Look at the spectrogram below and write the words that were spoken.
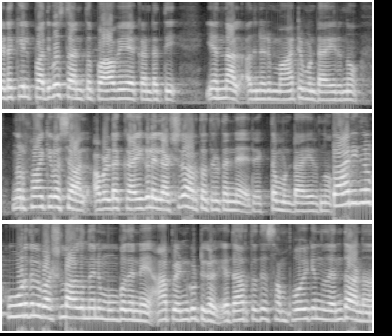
കിടക്കിയിൽ പതിവ് സ്ഥാനത്ത് പാവയെ കണ്ടെത്തി. എന്നാൽ അതിനൊരു മാറ്റമുണ്ടായിരുന്നു. നിർഭാഗ്യവശാൽ അവളുടെ കൈകളിൽ അക്ഷരാർത്ഥത്തിൽ തന്നെ രക്തമുണ്ടായിരുന്നു. കാര്യങ്ങൾ കൂടുതൽ വഷളാകുന്നതിന് മുമ്പ് തന്നെ ആ പെൺകുട്ടികൾ യഥാർത്ഥത്തിൽ സംഭവിക്കുന്നത് എന്താണ്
